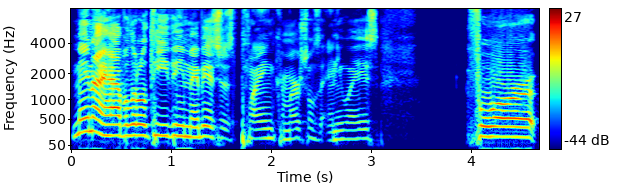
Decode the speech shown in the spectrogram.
may not have a little TV. Maybe it's just playing commercials, anyways, for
